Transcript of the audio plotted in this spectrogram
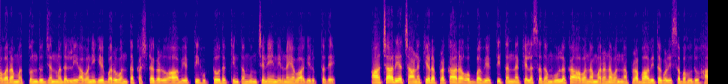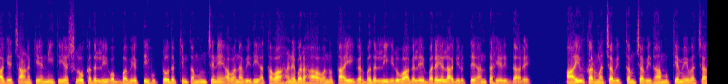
ಅವರ ಮತ್ತೊಂದು ಜನ್ಮದಲ್ಲಿ ಅವನಿಗೆ ಬರುವಂತ ಕಷ್ಟಗಳು ಆ ವ್ಯಕ್ತಿ ಹುಟ್ಟೋದಕ್ಕಿಂತ ಮುಂಚೆನೇ ನಿರ್ಣಯವಾಗಿರುತ್ತದೆ. ಆಚಾರ್ಯ ಚಾಣಕ್ಯರ ಪ್ರಕಾರ ಒಬ್ಬ ವ್ಯಕ್ತಿ ತನ್ನ ಕೆಲಸದ ಮೂಲಕ ಅವನ ಮರಣವನ್ನ ಪ್ರಭಾವಿತಗೊಳಿಸಬಹುದು. ಹಾಗೆ ಚಾಣಕ್ಯ ನೀತಿಯ ಶ್ಲೋಕದಲ್ಲಿ ಒಬ್ಬ ವ್ಯಕ್ತಿ ಹುಟ್ಟೋದಕ್ಕಿಂತ ಮುಂಚೆನೇ ಅವನ ವಿಧಿ ಅಥವಾ ಹಣೆಬರಹ ಅವನು ತಾಯಿ ಗರ್ಭದಲ್ಲಿ ಇರುವಾಗಲೇ ಬರೆಯಲಾಗಿರುತ್ತೆ ಅಂತ ಹೇಳಿದ್ದಾರೆ. ಆಯು ಕರ್ಮ ಚ ವಿತ್ತಂ ಚ ವಿಧಾ ಮುತ್ಯಮೇವ ಚ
